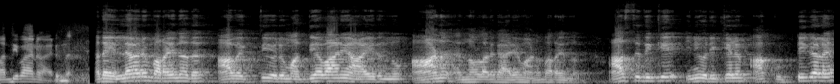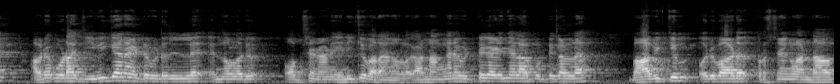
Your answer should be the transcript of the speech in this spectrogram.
മദ്യപാനമായിരുന്നു. അതെ എല്ലാവരും പറയുന്നത് ആ വ്യക്തി ഒരു മദ്യപാനി ആയിരുന്നു ആണ് എന്നുള്ള ഒരു കാര്യമാണ് പറയുന്നത്. ആ സ്ഥിതിക്ക് ഇനി ഒരിക്കലും ആ കുട്ടികളെ അവരെ കൂടെ ജീവിക്കാനായിട്ട് വിടില്ല എന്നുള്ളൊരു ഓപ്ഷനാണ് എനിക്ക് പറയാനുള്ളത്. കാരണം അങ്ങനെ വിട്ടു കഴിഞ്ഞാൽ ആ കുട്ടികളുടെ ഭാവിക്കും ഒരുപാട് പ്രശ്നങ്ങൾ ഉണ്ടാവും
